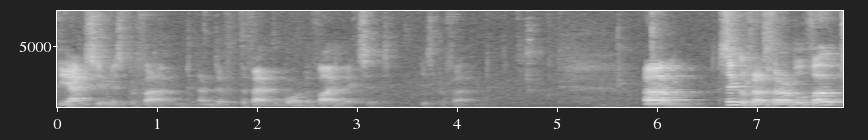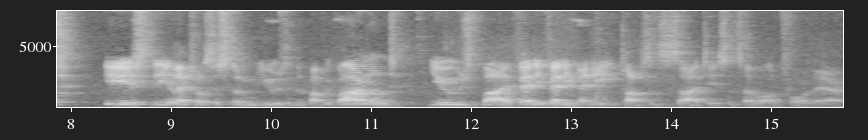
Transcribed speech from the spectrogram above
the axiom is profound, and the, the fact that Borda violates it is profound. Um, single transferable vote is the electoral system used in the Republic of Ireland, used by very, very many clubs and societies and so on for their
